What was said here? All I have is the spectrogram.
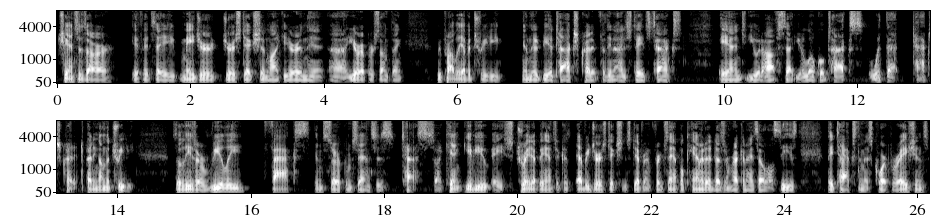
chances are if it's a major jurisdiction like you're in the uh, Europe or something, we probably have a treaty and there'd be a tax credit for the United States tax and you would offset your local tax with that tax credit depending on the treaty. So these are really facts and circumstances tests. So I can't give you a straight up answer because every jurisdiction is different. For example, Canada doesn't recognize LLCs. They tax them as corporations.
